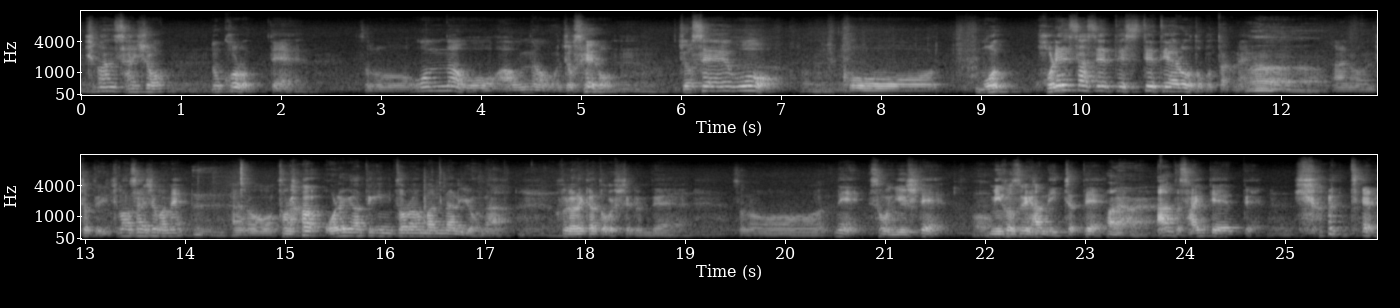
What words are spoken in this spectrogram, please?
一番最初の頃ってその女をあ女を女性を女性をこうも惚れさせて捨ててやろうと思ったのね。あのちょっと一番最初がねあのトラ 俺が的にトラウマになるような振られ方をしてるんでそのね挿入して見こすりハンで行っちゃってはいはい「あんた最低」って言われて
